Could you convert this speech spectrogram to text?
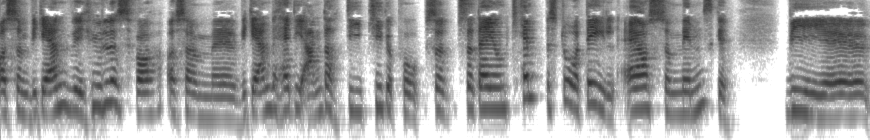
og som vi gerne vil hyldes for, og som øh, vi gerne vil have de andre, de kigger på. Så, så der er jo en kæmpe stor del af os som menneske, vi, øh,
